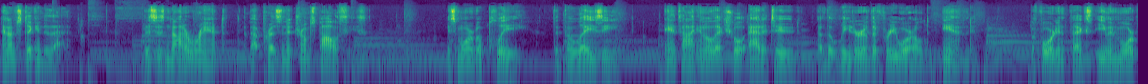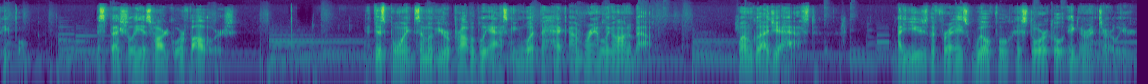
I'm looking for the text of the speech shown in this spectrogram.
and I'm sticking to that. This is not a rant about President Trump's policies. It's more of a plea that the lazy, anti intellectual attitude of the leader of the free world end before it infects even more people, especially his hardcore followers. At this point, some of you are probably asking what the heck I'm rambling on about. Well, I'm glad you asked. I used the phrase willful historical ignorance earlier.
